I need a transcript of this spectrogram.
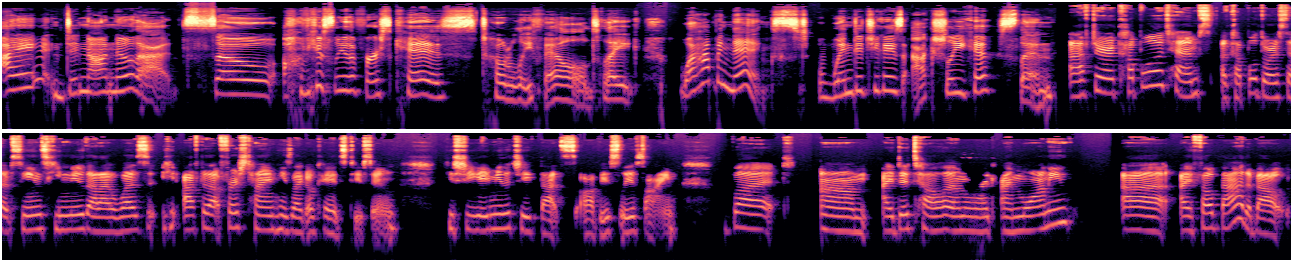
I did not know that. So, obviously, the first kiss totally failed. Like, what happened next? When did you guys actually kiss then? After a couple attempts, a couple doorstep scenes, he knew that I was, he, after that first time, he's like, okay, it's too soon. He, she gave me the cheek. That's obviously a sign. But um, I did tell him, like, I'm wanting, uh, I felt bad about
